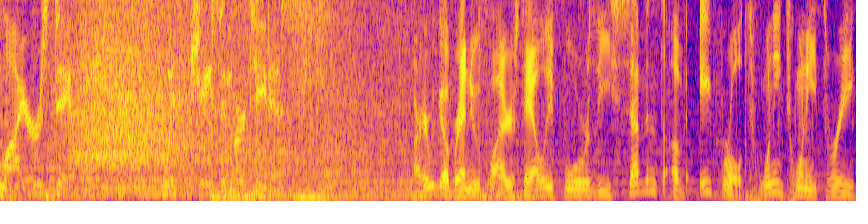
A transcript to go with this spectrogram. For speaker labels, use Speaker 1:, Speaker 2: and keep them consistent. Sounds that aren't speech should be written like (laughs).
Speaker 1: Flyers Daily with Jason Myrtetus.
Speaker 2: All right, here we go. Brand new Flyers Daily for the 7th of April, 2023,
